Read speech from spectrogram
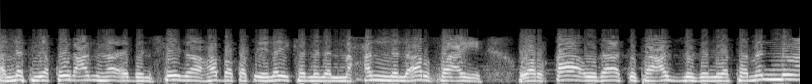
التي يقول عنها ابن سينا هبطت إليك من المحل الأرفع ورقاء ذات تعزز وتمنع.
